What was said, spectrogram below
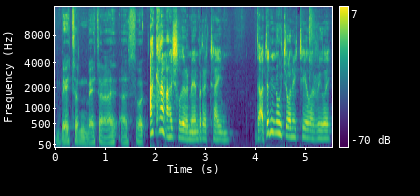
better and better, I, I thought. I can't actually remember a time that I didn't know Johnny Taylor really.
